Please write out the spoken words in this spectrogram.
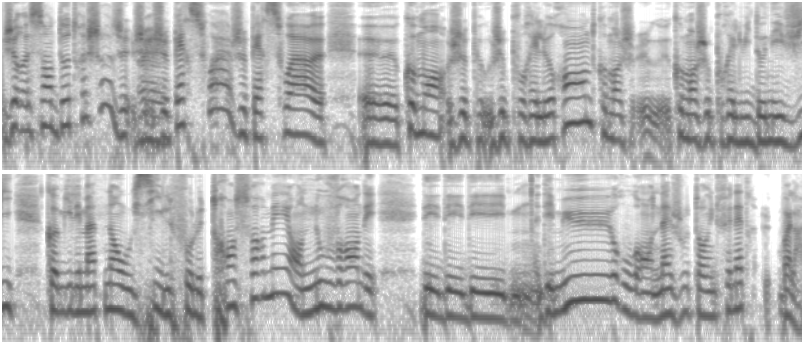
je ressens d'autres choses. Je, perçois, je perçois euh, comment je, peux, je pourrais le rendre, comment je, comment je pourrais lui donner vie comme il est maintenant, ou si il faut le transformer en ouvrant des, des, des, des, des murs ou en ajoutant une fenêtre. Voilà.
